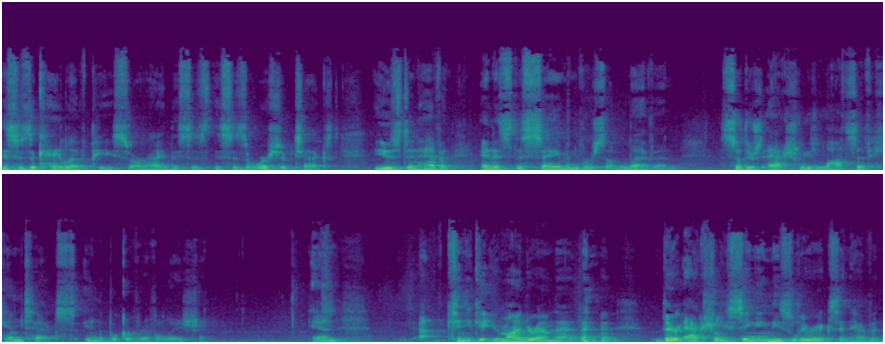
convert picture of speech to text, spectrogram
This is a Caleb piece, all right? This is this is a worship text used in heaven, and it's the same in verse 11. So there's actually lots of hymn texts in the book of Revelation. And uh, can you get your mind around that? They're actually singing these lyrics in heaven.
